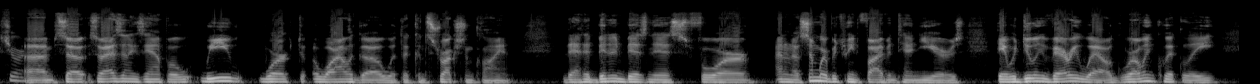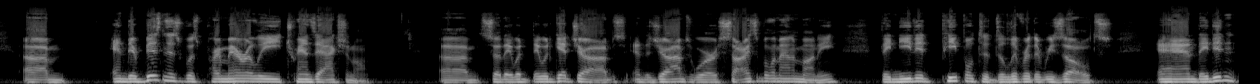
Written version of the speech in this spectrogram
Sure. Um, so, so as an example, we worked a while ago with a construction client that had been in business for I don't know somewhere between five and ten years. They were doing very well, growing quickly, um, and their business was primarily transactional. Um, so they would they would get jobs, and the jobs were a sizable amount of money. They needed people to deliver the results, and they didn't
